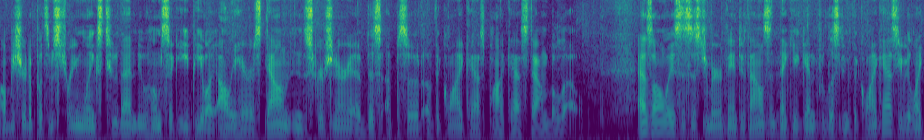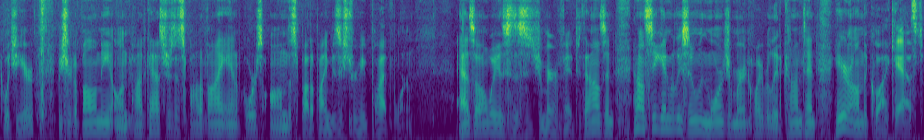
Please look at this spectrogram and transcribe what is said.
I'll be sure to put some stream links to that new Homesick EP by Oli Harris down in the description area of this episode of the QUAICast podcast down below. As always, this is Jameer Fan 2000. Thank you again for listening to the QUAICast. If you like what you hear, be sure to follow me on podcasters at Spotify and, of course, on the Spotify music streaming platform. As always, this is Jameer Fan 2000, and I'll see you again really soon with more Jamiroquai related content here on the QUAICast,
